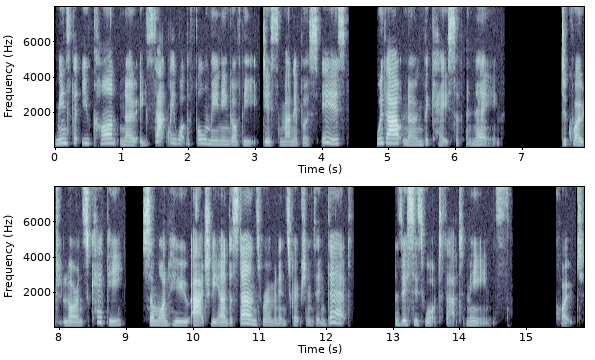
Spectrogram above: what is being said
means that you can't know exactly what the full meaning of the dis manibus is without knowing the case of the name. To quote Lawrence Keppie, someone who actually understands Roman inscriptions in depth, this is what that means. Quote,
